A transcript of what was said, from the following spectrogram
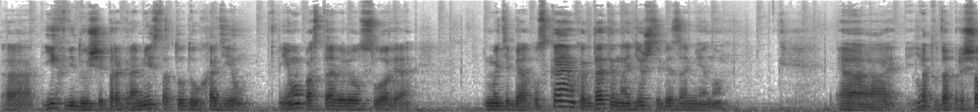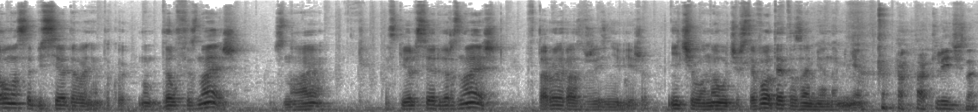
а, их ведущий программист оттуда уходил. Ему поставили условия. Мы тебя отпускаем, когда ты найдешь себе замену. А, я туда пришел на собеседование, такой, ну, Delphi знаешь? Знаю. SQL сервер знаешь? Второй раз в жизни вижу. Ничего, научишься. Вот это замена мне. Отлично.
